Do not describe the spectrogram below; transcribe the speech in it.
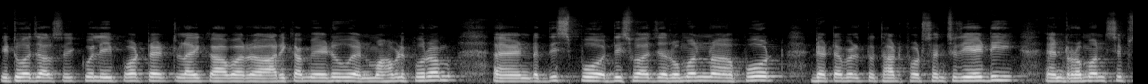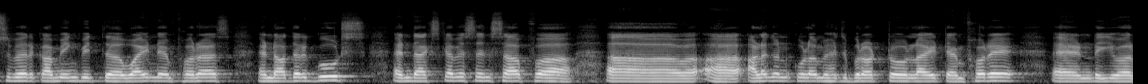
It was also equally important like our uh, Arikamedu and Mahabalipuram. And this port, this was a Roman uh, port datable to 3rd, 4th century AD. And Roman ships were coming with uh, wine amphoras and other goods and the excavations of uh, uh, uh, Alagankulam has brought to light amphorae and your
